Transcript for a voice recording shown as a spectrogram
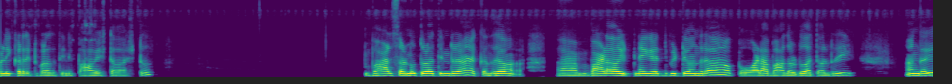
ಉಳ್ಳಿ ಕಡ್ದು ಇಟ್ಕೊಳಕತ್ತೀನಿ, ಪಾವು ಇಷ್ಟವ ಅಷ್ಟು. ಭಾಳ ಸಣ್ಣ ತೊಳತೀನ್ರ ಯಾಕಂದ್ರೆ ಭಾಳ ಹಿಟ್ನಾಗ ಎದ್ದು ಬಿಟ್ಟಿವಿ ಅಂದ್ರೆ ವಡ ಭಾಳ ದೊಡ್ಡ ಆತವಲ್ಲ ರೀ ಹಂಗಾಗಿ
